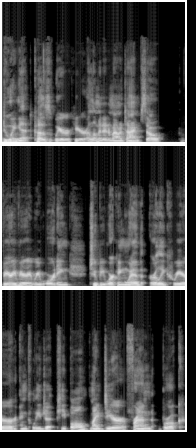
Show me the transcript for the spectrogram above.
doing it because we're here a limited amount of time. So very, very rewarding to be working with early career and collegiate people. My dear friend Brooke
